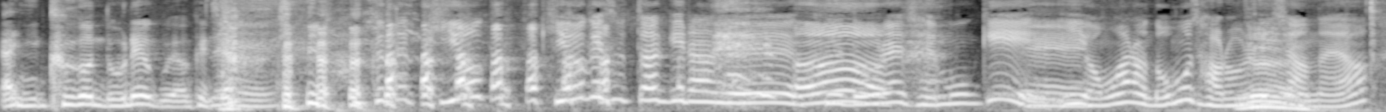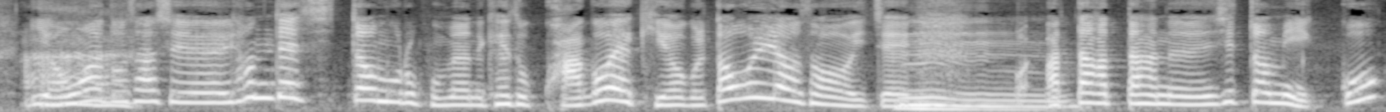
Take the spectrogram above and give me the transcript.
아니 그건 노래고요, 그죠? 네. 근데 기억 기억의 숫자기라는 어. 그 노래 제목이 네. 이 영화랑 너무 잘 어울리지 네. 않아요? 이 아. 영화도 사실 현재 시점으로 보면 계속 과거의 기억을 떠올려서 이제 음. 왔다 갔다 하는 시점이 있고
